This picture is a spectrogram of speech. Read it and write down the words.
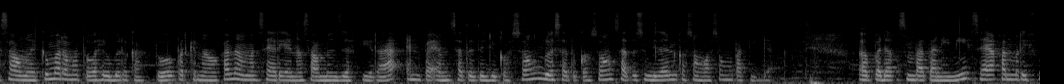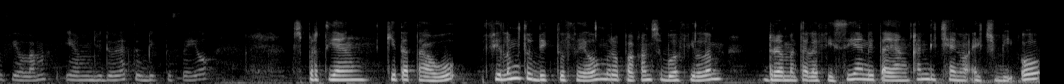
Assalamualaikum warahmatullahi wabarakatuh. Perkenalkan nama saya Riana Salma Zafira, NPM 1702191900043. Uh, pada kesempatan ini saya akan mereview film yang judulnya Too Big to Fail. Seperti yang kita tahu, film Too Big to Fail merupakan sebuah film drama televisi yang ditayangkan di channel HBO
